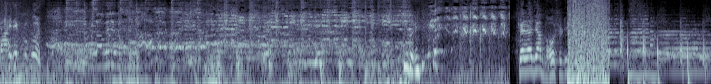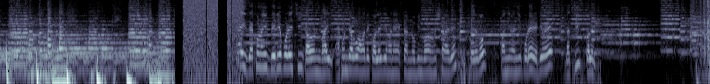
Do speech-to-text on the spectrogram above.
Direct propose চলে যা ভোসডি guys এখন আমি বেরিয়ে পড়েছি কারণ ভাই এখন যাব আমাদের কলেজে মানে একটা নবীন বরণ অনুষ্ঠান আছে। দেখো পাঞ্জি মাঞ্জি পরে রেডি হয়ে যাচ্ছি কলেজ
